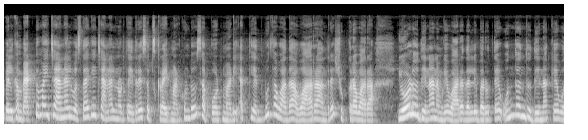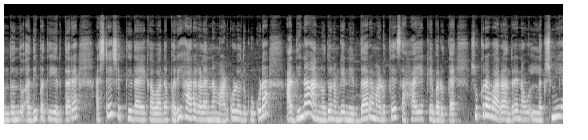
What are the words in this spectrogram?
Welcome back to my channel ಹೊಸದಾಗಿ ಚಾನಲ್ ನೋಡ್ತಾ ಇದ್ದರೆ ಸಬ್ಸ್ಕ್ರೈಬ್ ಮಾಡಿಕೊಂಡು ಸಪೋರ್ಟ್ ಮಾಡಿ. ಅತಿ ಅದ್ಭುತವಾದ ವಾರ ಅಂದರೆ ಶುಕ್ರವಾರ. ಏಳು ದಿನ ನಮಗೆ ವಾರದಲ್ಲಿ ಬರುತ್ತೆ. ಒಂದೊಂದು ದಿನಕ್ಕೆ ಒಂದೊಂದು ಅಧಿಪತಿ ಇರ್ತಾರೆ. ಅಷ್ಟೇ ಶಕ್ತಿದಾಯಕವಾದ ಪರಿಹಾರಗಳನ್ನು ಮಾಡ್ಕೊಳ್ಳೋದಕ್ಕೂ ಕೂಡ ಆ ದಿನ ಅನ್ನೋದು ನಮಗೆ ನಿರ್ಧಾರ ಮಾಡುತ್ತೆ, ಸಹಾಯಕ್ಕೆ ಬರುತ್ತೆ. ಶುಕ್ರವಾರ ಅಂದರೆ ನಾವು ಲಕ್ಷ್ಮಿಯ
